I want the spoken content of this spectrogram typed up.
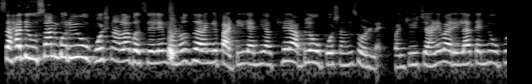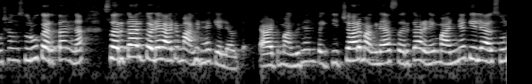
सहा दिवसांपूर्वी उपोषणाला बसलेले मनोज जरांगे पाटील यांनी अखेर आपलं उपोषण सोडलंय. पंचवीस जानेवारीला त्यांनी उपोषण सुरू करताना सरकारकडे आठ मागण्या केल्या होत्या. त्या आठ मागण्यांपैकी चार मागण्या सरकारने मान्य केल्या असून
